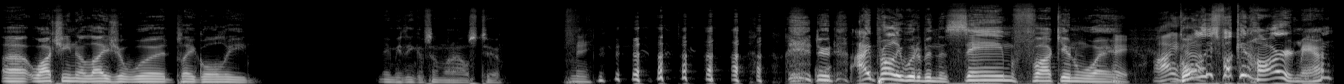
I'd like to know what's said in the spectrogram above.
Uh, watching Elijah Wood play goalie made me think of someone else too. Me. Dude, I probably would have been the same fucking way. Hey, I have, Goalie's fucking hard, man.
